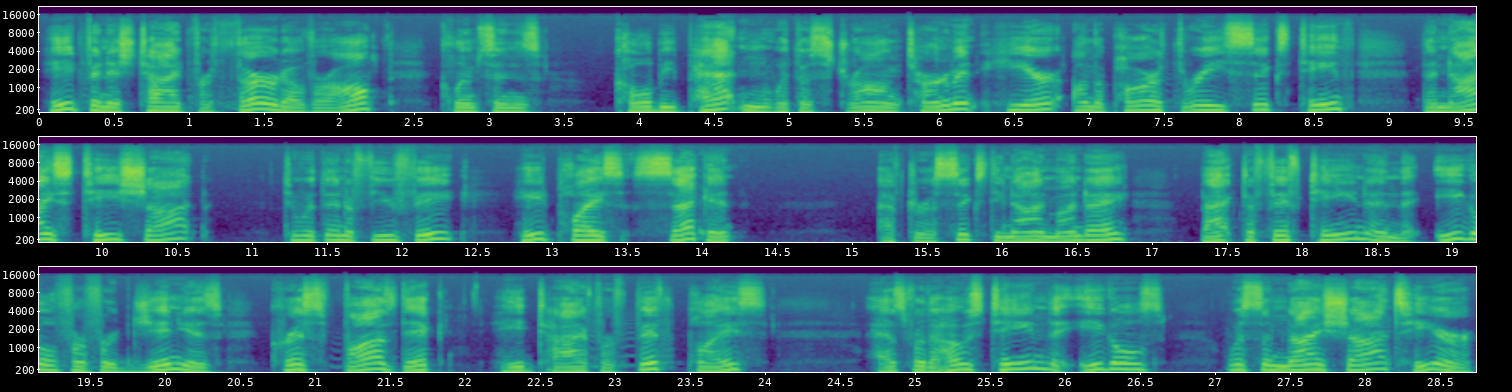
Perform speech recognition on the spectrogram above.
He'd finished tied for third overall. Clemson's Colby Patton with a strong tournament here on the par 3 16th. The nice tee shot to within a few feet. He'd place second after a 69 Monday, back to 15. And the Eagle for Virginia's Chris Fosdick, he'd tie for fifth place. As for the host team, the Eagles with some nice shots here.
